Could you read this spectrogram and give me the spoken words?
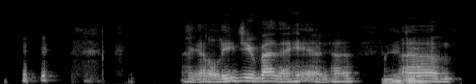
I gotta lead you by the hand huh? Um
